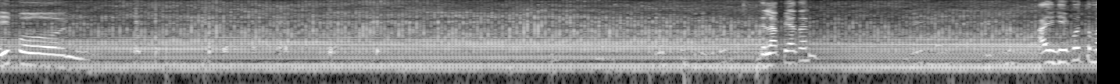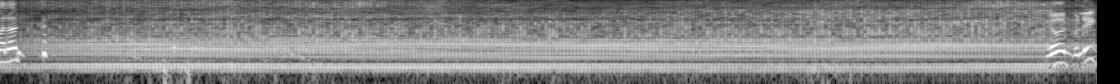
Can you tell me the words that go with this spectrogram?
Ipon. Tilapia tan? Ay, yung hipon tumalon. Yun, bulig.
